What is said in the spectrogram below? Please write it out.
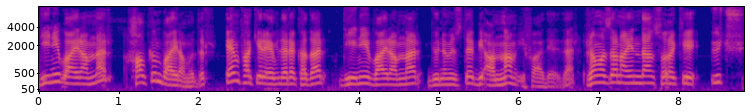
dini bayramlar halkın bayramıdır. En fakir evlere kadar dini bayramlar günümüzde bir anlam ifade eder. Ramazan ayından sonraki 3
